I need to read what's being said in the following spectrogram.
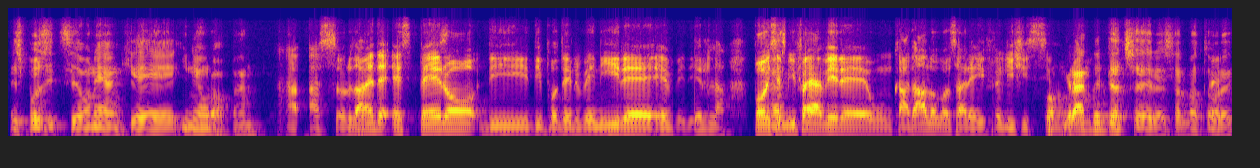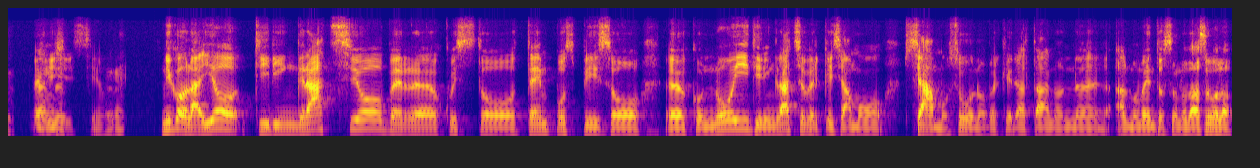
esposizione anche in Europa. Assolutamente e spero di, di poter venire e vederla. Poi se mi fai avere un catalogo sarei felicissimo. Con grande piacere Salvatore. Felicissimo. Piacere. Nicola, io ti ringrazio per eh, questo tempo speso eh, con noi, ti ringrazio perché siamo, siamo, sono, perché in realtà non, eh, al momento sono da solo,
